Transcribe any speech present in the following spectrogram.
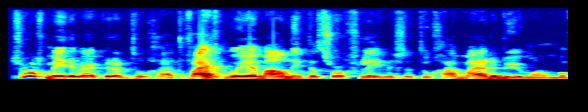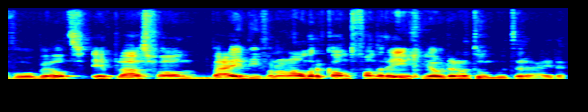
zorgmedewerker daar naartoe gaat? Of eigenlijk wil je helemaal niet dat zorgverleners naartoe gaan, maar de buurman bijvoorbeeld. In plaats van wij die van een andere kant van de regio er naartoe moeten rijden.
